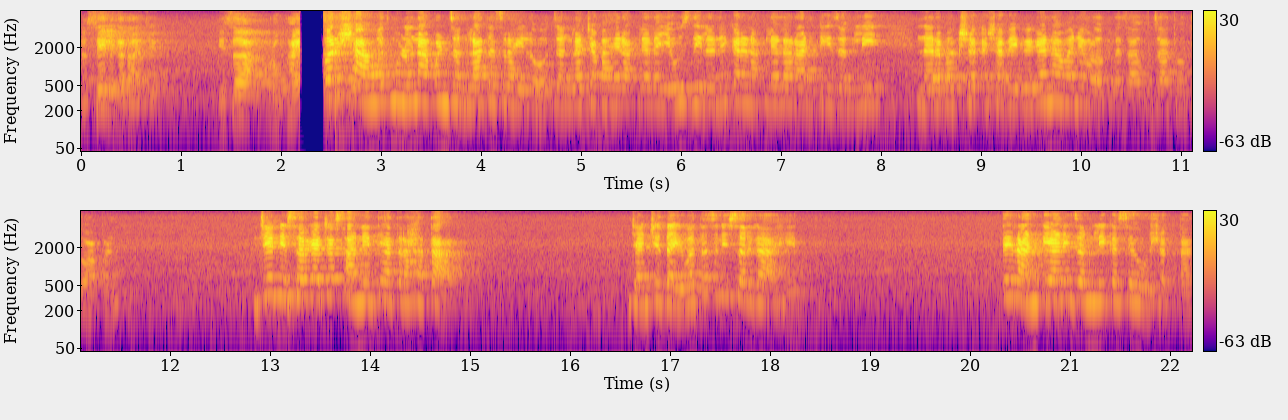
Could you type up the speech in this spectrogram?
नसेल कदाचित. तिचं प्रोफाईल वर्ष आहोत म्हणून आपण जंगलातच राहिलो. जंगलाच्या बाहेर आपल्याला येऊच दिलं नाही कारण आपल्याला रानटी जंगली नरभक्षक अशा वेगवेगळ्या नावाने ओळखलं जाऊ जात होतो आपण. जे निसर्गाच्या सानिध्यात राहतात ज्यांची दैवतच निसर्ग आहेत ते रानटी आणि जंगली कसे होऊ शकतात?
